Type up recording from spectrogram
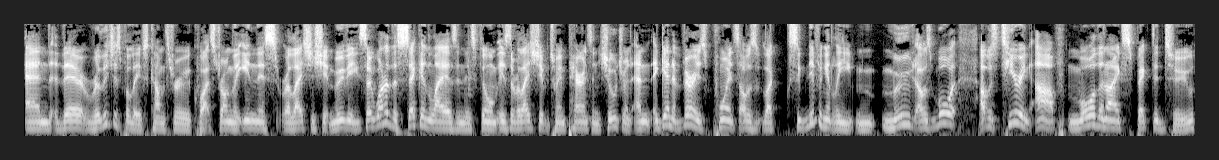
and their religious beliefs come through quite strongly in this relationship movie. So one of the second layers in this film is the relationship between parents and children, and again, at various points, I was like significantly moved. I was more, I was tearing up more than I expected to.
